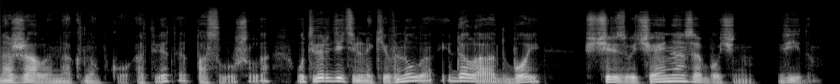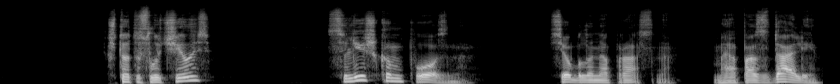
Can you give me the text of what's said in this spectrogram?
нажала на кнопку ответа, послушала, утвердительно кивнула и дала отбой с чрезвычайно озабоченным видом. «Что-то случилось?» «Слишком поздно. Все было напрасно. Мы опоздали».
